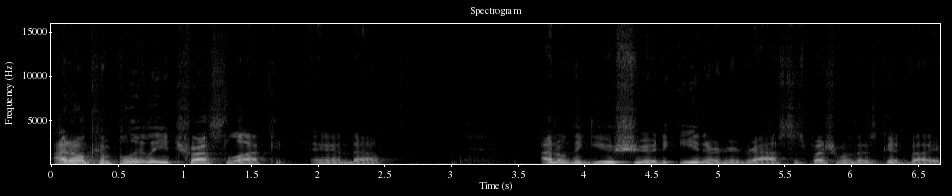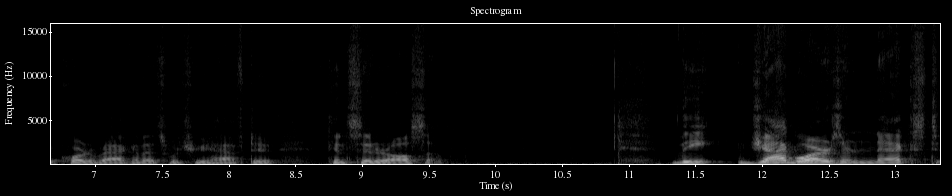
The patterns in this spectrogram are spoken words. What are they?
I don't completely trust Luck, and uh, I don't think you should either in your drafts, especially when there's good value quarterback, and that's what you have to consider also. The Jaguars are next,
